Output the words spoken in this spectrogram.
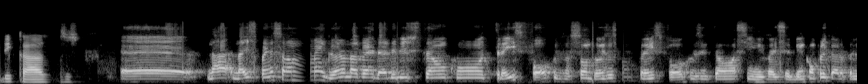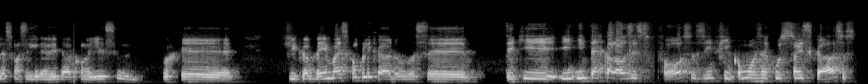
de casos. É, na, na Espanha, se eu não me engano, na verdade, eles estão com três focos, ou são dois ou são três focos, então, assim, vai ser bem complicado para eles conseguirem lidar com isso, porque fica bem mais complicado você ter que intercalar os esforços, enfim, como os recursos são escassos,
